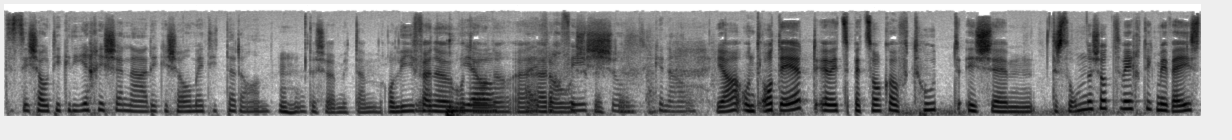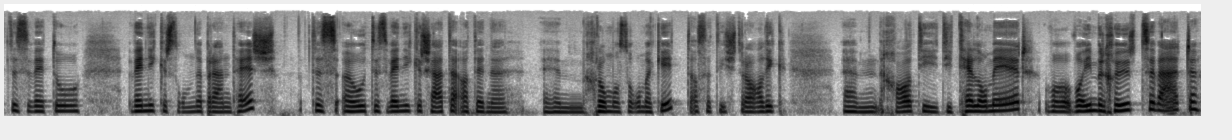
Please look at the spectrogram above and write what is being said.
das ist auch die griechische Ernährung, ist auch mediterran. Mhm, das ist ja mit dem Olivenöl, ja. wo ja, auch noch, äh, eine Rolle Fisch spielt. Und. Genau. ja, und auch dort, äh, jetzt bezogen auf die Haut, ist ähm, der Sonnenschutz wichtig. Man weiss, dass wenn du weniger Sonnenbrand hast, dass auch dass weniger Schäden an den ähm, Chromosomen gibt. Also die Strahlung ähm, kann die, die Telomere, wo immer kürzer werden,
